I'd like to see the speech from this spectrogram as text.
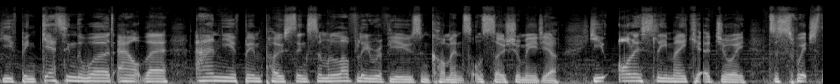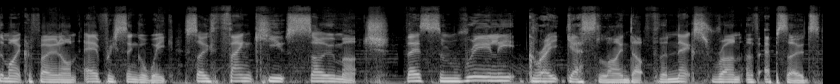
you've been getting the word out there, and you've been posting some lovely reviews and comments on social media. You honestly make it a joy to switch the microphone on every single week, so thank you so much. There's some really great guests lined up for the next run of episodes.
